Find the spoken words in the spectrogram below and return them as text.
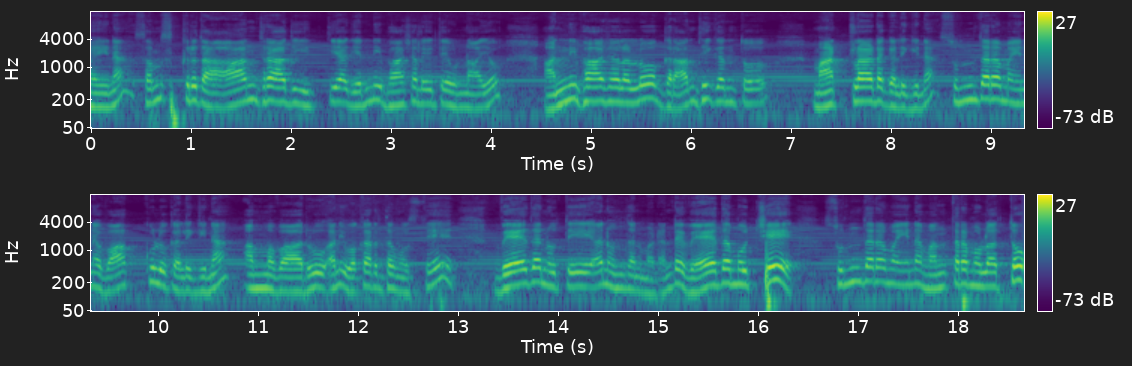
అయిన సంస్కృత ఆంధ్రాది ఇత్యాది ఎన్ని భాషలైతే ఉన్నాయో అన్ని భాషలలో గ్రాంధికంతో మాట్లాడగలిగిన సుందరమైన వాక్కులు కలిగిన అమ్మవారు అని ఒక అర్థం వస్తే వేదనుతే అని ఉందన్నమాట. అంటే వేదముచ్చే సుందరమైన మంత్రములతో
